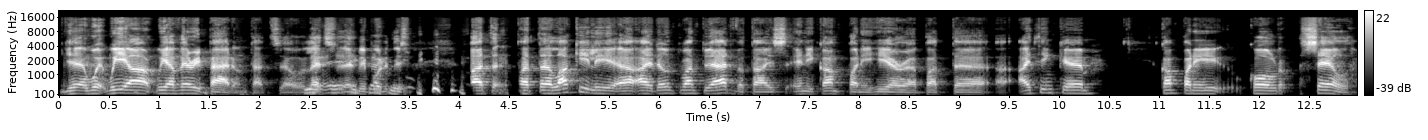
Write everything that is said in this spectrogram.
Yeah, we, we are we are very bad on that. So let's e- let me put it this. exactly. But but uh, luckily, uh, I don't want to advertise any company here. Uh, but uh, I think um, company called Shell,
